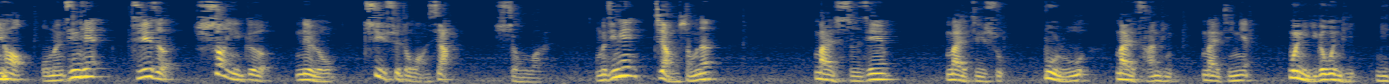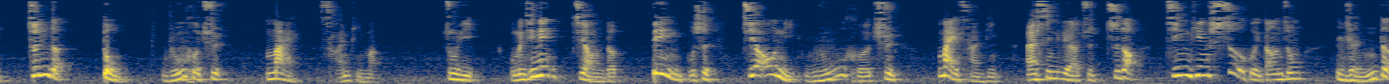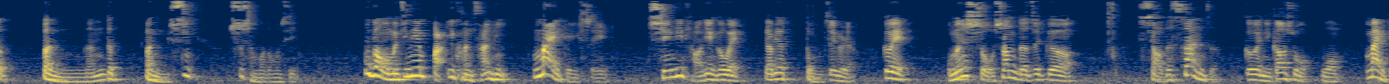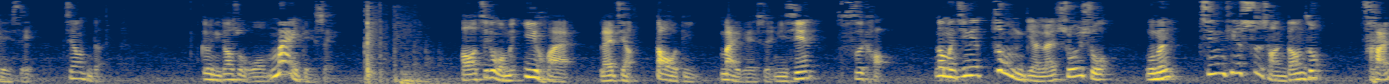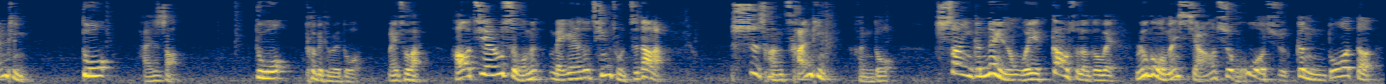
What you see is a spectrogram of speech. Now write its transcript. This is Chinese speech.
你好，我们今天接着上一个内容，继续的往下深挖。我们今天讲什么呢？卖时间、卖技术，不如卖产品、卖经验。问你一个问题：你真的懂如何去卖产品吗？注意，我们今天讲的并不是教你如何去卖产品，而是你得要去知道今天社会当中人的本能的本性是什么东西。不管我们今天把一款产品卖给谁，前提条件，各位要不要懂这个人？各位。我们手上的这个小的扇子，各位，你告诉我，我卖给谁？这样的，各位，你告诉我，我卖给谁？好，这个我们一会儿来讲，到底卖给谁？你先思考。那么今天重点来说一说，我们今天市场当中产品多还是少？多，特别特别多，没错吧？好，既然如此，我们每个人都清楚知道了，市场产品很多。上一个内容我也告诉了各位，如果我们想要去获取更多的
